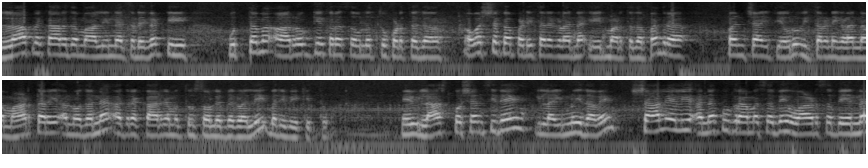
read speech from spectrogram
ಎಲ್ಲ ಪ್ರಕಾರದ ಮಾಲಿನ್ಯ ತಡೆಗಟ್ಟಿ ಉತ್ತಮ ಆರೋಗ್ಯಕರ ಸವಲತ್ತು ಕೊಡ್ತದ. ಅವಶ್ಯಕ ಪಡಿತರಗಳನ್ನು ಏನು ಮಾಡ್ತದಪ್ಪ ಅಂದ್ರೆ ಪಂಚಾಯಿತಿಯವರು ವಿತರಣೆಗಳನ್ನು ಮಾಡ್ತಾರೆ ಅನ್ನೋದನ್ನ ಅದರ ಕಾರ್ಯ ಮತ್ತು ಸೌಲಭ್ಯಗಳಲ್ಲಿ ಬರಿಬೇಕಿತ್ತು. ಮೇ ಬಿ ಲಾಸ್ಟ್ ಕ್ವಶನ್ಸ್ ಇದೆ, ಇಲ್ಲ ಇನ್ನೂ ಇದಾವೆ. ಶಾಲೆಯಲ್ಲಿ ಅನಕು ಗ್ರಾಮ ಸಭೆ, ವಾರ್ಡ್ ಸಭೆಯನ್ನ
